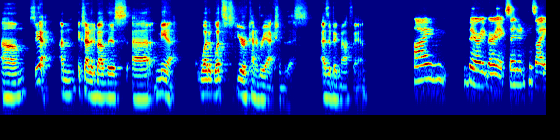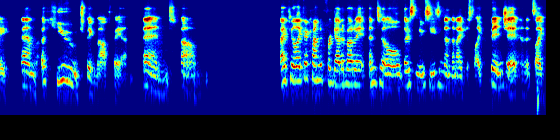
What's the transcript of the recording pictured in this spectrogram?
Um, so yeah, I'm excited about this. Uh, Mia, what what's your kind of reaction to this as a Big Mouth fan? I'm very, very excited because I am a huge Big Mouth fan. And um, I feel like I kind of forget about it until there's a new season and then I just like binge it and it's like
